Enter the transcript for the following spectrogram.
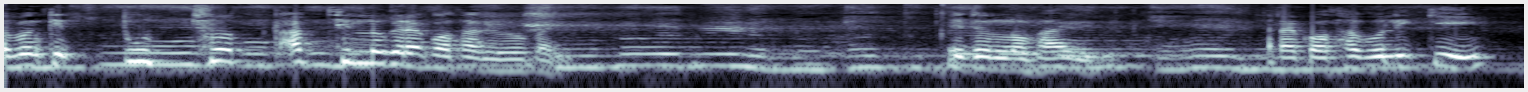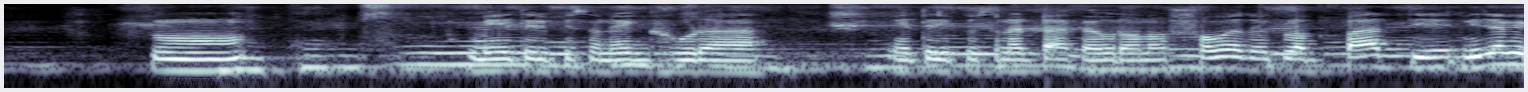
এবং কি তুচ্ছ তাচ্ছিল্য লোকেরা কথা দেব ভাই? এই জন্য ভাই একটা কথা বলি কি মেয়েদের পিছনে ঘোরা মেয়েদের পিছনে টাকা উড়ানোর সময় এগুলো বাদ দিয়ে নিজেকে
